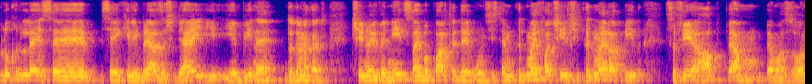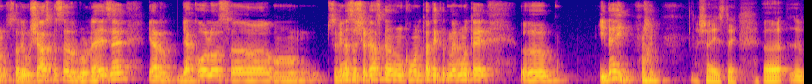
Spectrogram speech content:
lucrurile se, se echilibrează și de aia e, e bine întotdeauna ca cei noi veniți să aibă parte de un sistem cât mai facil și cât mai rapid, să fie app pe, pe Amazon, să reușească să ruleze, iar de acolo să, să vină să șerească în comunitate cât mai multe uh, idei. Așa este. Uh,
